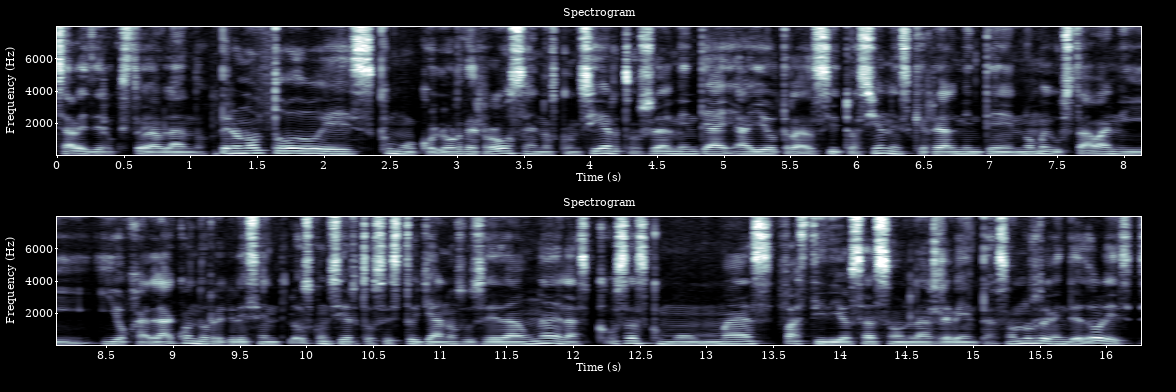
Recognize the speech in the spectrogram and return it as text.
sabes de lo que estoy hablando. Pero no todo es como color de rosa en los conciertos, realmente hay, hay otras situaciones que realmente no me gustaban y, y ojalá cuando regresen los conciertos esto ya no suceda. Una de las cosas como más fastidiosas son las reventas, son los revendedores.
